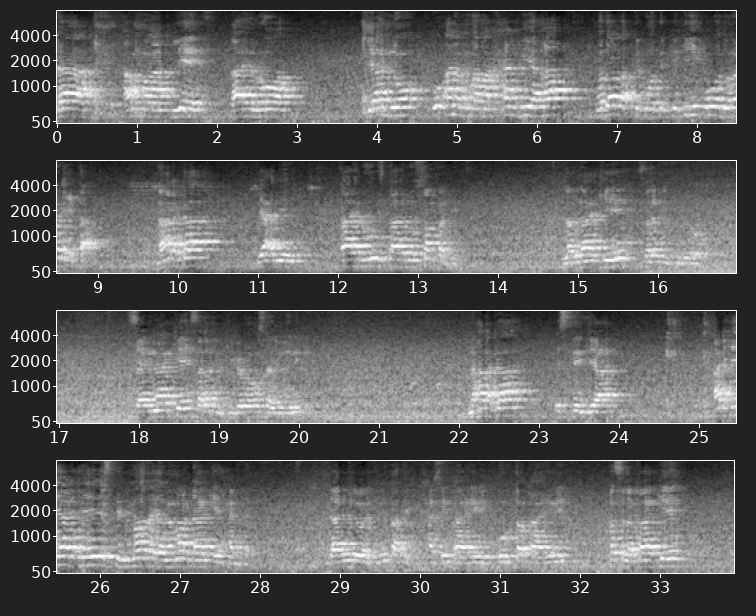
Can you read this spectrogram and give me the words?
دا أما ليت ظاهر روى. لأنه أنا ما محل بيها. وضابط تقوى تككي هو دو مرعتا نارك يعني ظاهر روى استاهر الصنفر لولاكي سلف الكبيرون سيناك سلف الكبير سيونيك نهارك استنجاء. أرحي أرحي استدمار يا لما داك حد. داري لو يتنقاتك حسين طاهري قرطة طاهري. بس لفاك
